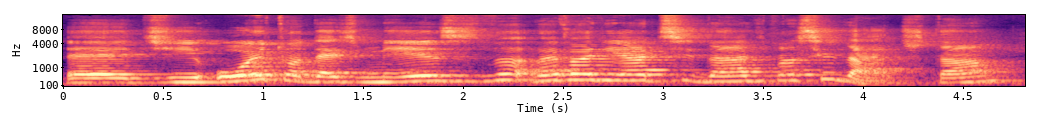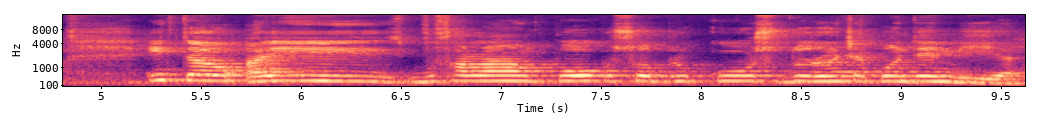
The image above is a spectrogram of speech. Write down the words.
é de 8 a 10 meses, vai variar de cidade para cidade, tá? Então, aí vou falar um pouco sobre o curso durante a pandemia.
